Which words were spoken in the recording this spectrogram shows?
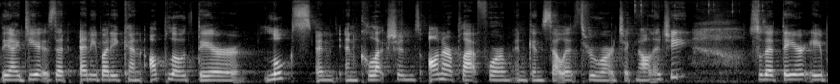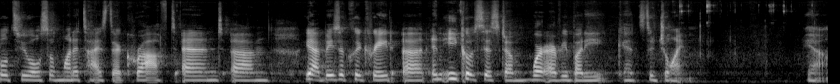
the idea is that anybody can upload their looks and, and collections on our platform and can sell it through our technology so that they are able to also monetize their craft and um, yeah basically create a, an ecosystem where everybody gets to join yeah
